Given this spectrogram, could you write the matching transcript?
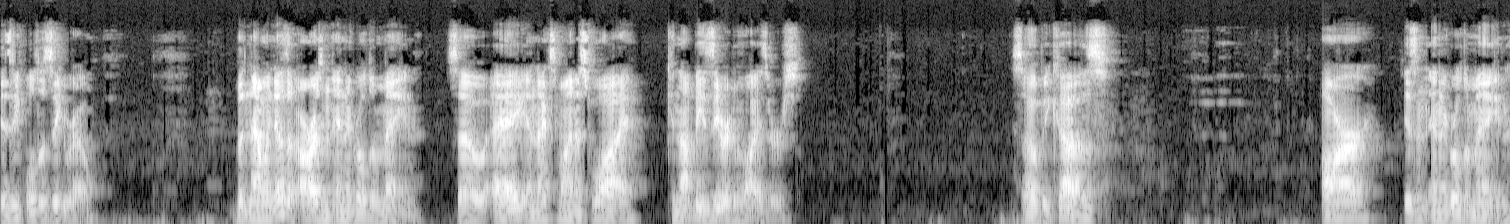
is equal to 0. But now we know that R is an integral domain, so a and x minus y cannot be zero divisors. So because R is an integral domain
